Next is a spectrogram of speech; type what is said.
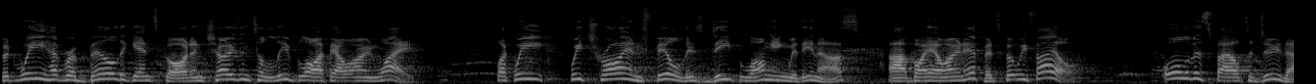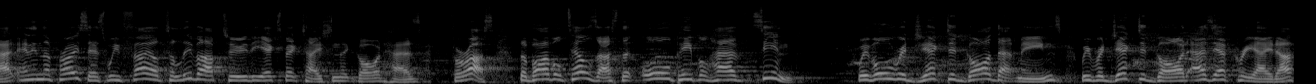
but we have rebelled against God and chosen to live life our own way. Like we, we try and fill this deep longing within us uh, by our own efforts, but we fail. All of us fail to do that, and in the process, we fail to live up to the expectation that God has for us. The Bible tells us that all people have sinned. We've all rejected God, that means. We've rejected God as our creator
